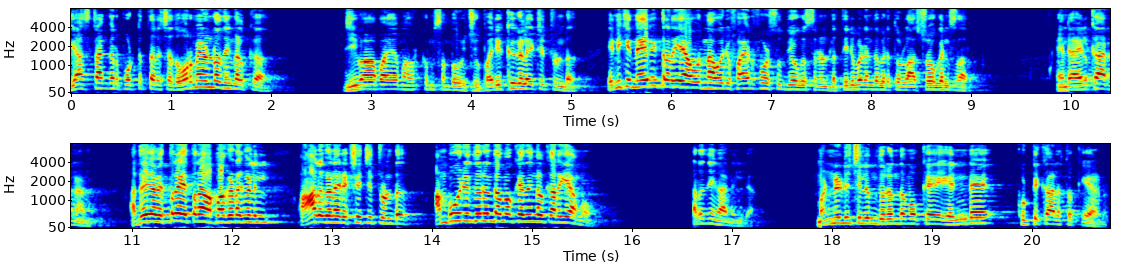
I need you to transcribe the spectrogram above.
ഗ്യാസ് ടാങ്കർ പൊട്ടിത്തെറിച്ചത്. ഓർമ്മയുണ്ടോ നിങ്ങൾക്ക്? ജീവാപായം അവർക്കും സംഭവിച്ചു. പരിക്കുകളേറ്റിട്ടുണ്ട് എനിക്ക് നേരിട്ടറിയാവുന്ന ഒരു ഫയർഫോഴ്സ് ഉദ്യോഗസ്ഥനുണ്ട് തിരുവനന്തപുരത്തുള്ള അശോകൻ സാർ. എന്റെ അയൽക്കാരനാണ്. അദ്ദേഹം എത്ര എത്ര അപകടങ്ങളിൽ ആളുകളെ രക്ഷിച്ചിട്ടുണ്ട്. അമ്പൂരി ദുരന്തമൊക്കെ നിങ്ങൾക്കറിയാമോ? അറിഞ്ഞു കാണില്ല. മണ്ണിടിച്ചിലും ദുരന്തമൊക്കെ എന്റെ കുട്ടിക്കാലത്തൊക്കെയാണ്.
